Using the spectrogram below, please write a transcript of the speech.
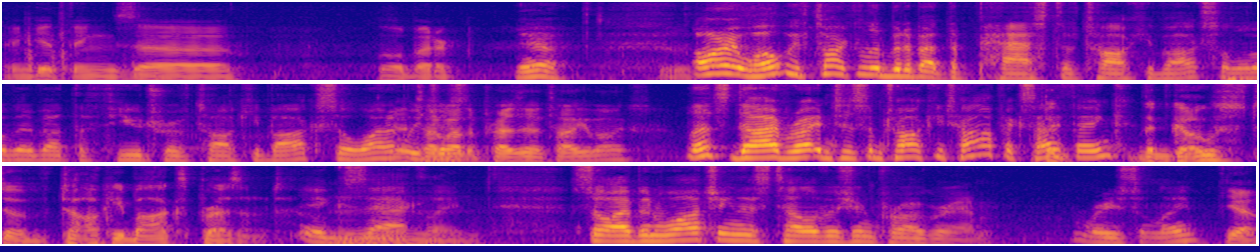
and get things uh, a little better. Yeah. All right. Well, we've talked a little bit about the past of Talkie Box, a little bit about the future of Talkie Box. So why don't we talk just about the president talkie box? let's dive right into some talkie topics? I think The ghost of Talkie Box present. exactly. So I've been watching this television program recently Yeah.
